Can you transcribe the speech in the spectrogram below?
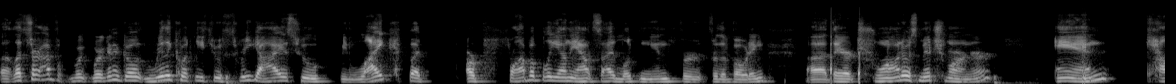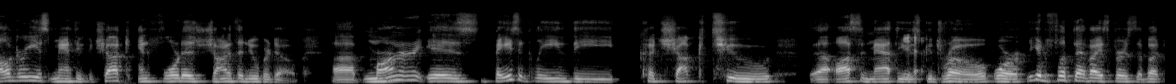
uh, let's start off. We're, we're going to go really quickly through three guys who we like, but are probably on the outside looking in for for the voting. Uh, they are Toronto's Mitch Marner and Calgary's Matthew Tkachuk and Florida's Jonathan Huberdeau. Uh, Marner is basically the Tkachuk to uh, Auston Matthews, yeah. Gaudreau, or you can flip that vice versa. But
